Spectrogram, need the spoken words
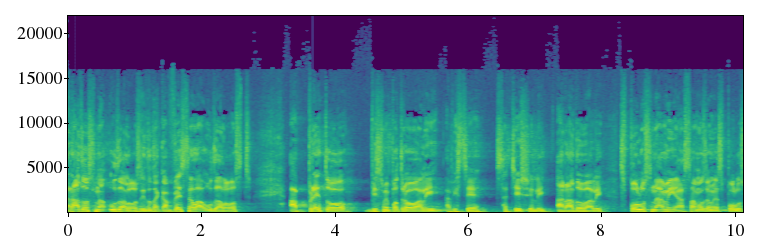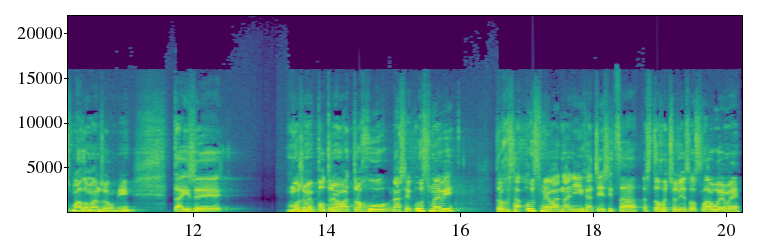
radosná udalosť, je to taká veselá udalosť a preto by sme potrebovali, aby ste sa tešili a radovali spolu s nami a samozrejme spolu s mladomanželmi. Takže môžeme potrebovať trochu naše úsmevy, trochu sa usmievať na nich a tešiť sa z toho, čo dnes oslavujeme.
